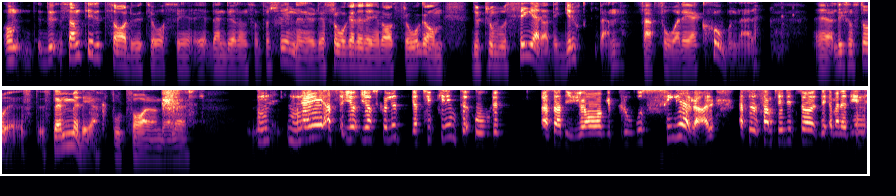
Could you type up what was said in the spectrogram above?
om, du, samtidigt sa du till oss i, i den delen som försvinner nu, jag frågade dig en rak fråga om du provocerade gruppen för att få reaktioner. Eh, liksom stå, stämmer det fortfarande? Eller? Mm, nej, alltså jag, jag, skulle, jag tycker inte ordet Alltså att jag provocerar. Alltså samtidigt så, det, jag menar, det är en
